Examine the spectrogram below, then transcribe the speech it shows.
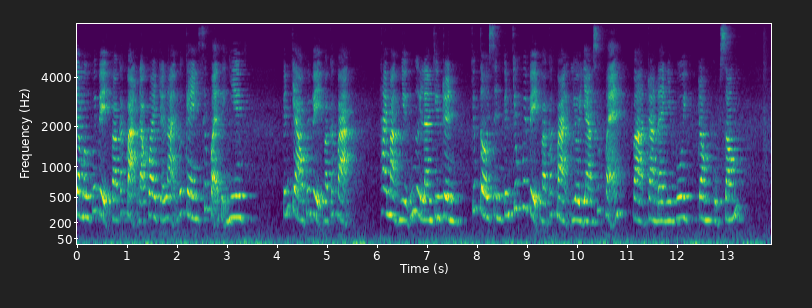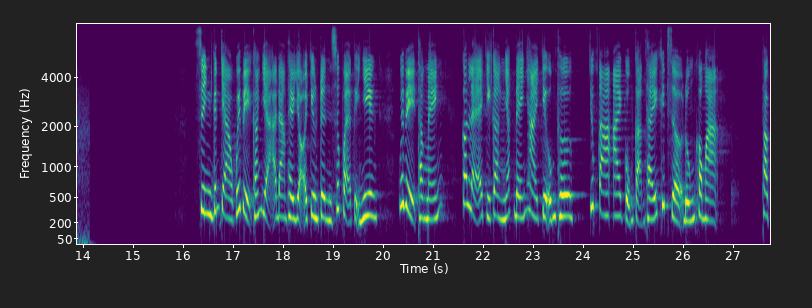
Chào mừng quý vị và các bạn đã quay trở lại với kênh Sức khỏe tự nhiên. Kính chào quý vị và các bạn. Thay mặt những người làm chương trình, chúng tôi xin kính chúc quý vị và các bạn dồi dào sức khỏe và tràn đầy niềm vui trong cuộc sống. Xin kính chào quý vị khán giả đang theo dõi chương trình Sức khỏe tự nhiên. Quý vị thân mến, có lẽ chỉ cần nhắc đến hai chữ ung thư, chúng ta ai cũng cảm thấy khiếp sợ đúng không ạ? À? Thật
